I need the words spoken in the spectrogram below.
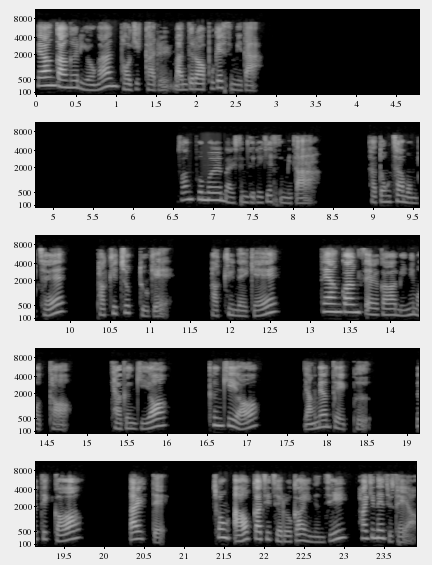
태양광을 이용한 버기카를 만들어 보겠습니다. 구성품을 말씀드리겠습니다. 자동차 몸체, 바퀴축 2개, 바퀴 4개, 태양광 셀과 미니모터, 작은 기어, 큰 기어, 양면 테이프, 스티커, 빨대, 총 9가지 재료가 있는지 확인해 주세요.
